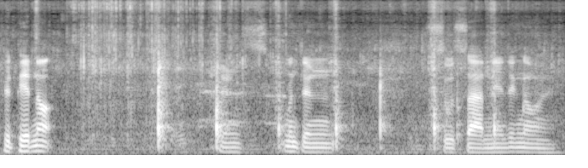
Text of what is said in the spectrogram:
เผ็ดเผ็ดเนาะมันจึงสูตรสารเนี่ยจังหน่อย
